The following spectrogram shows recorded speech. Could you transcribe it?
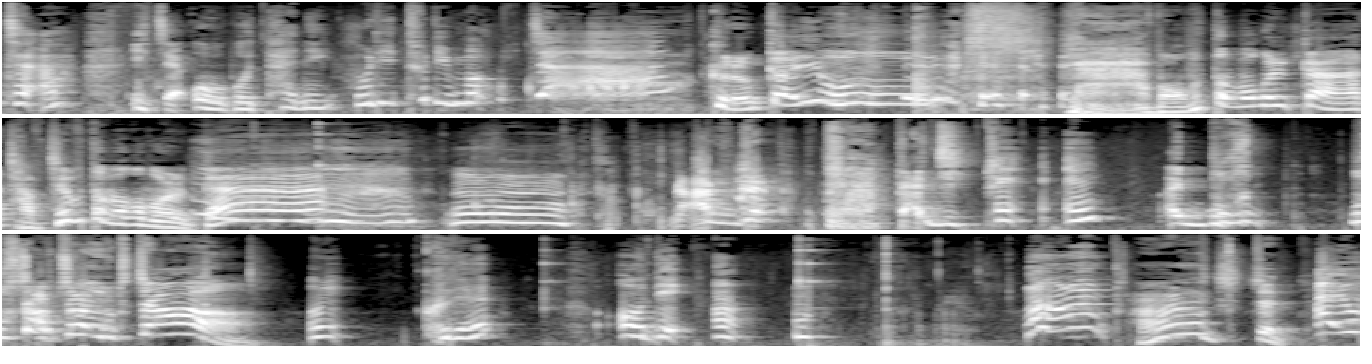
자, 이제 오붓하니 우리 둘이 먹자. 그럴까요? 야, 뭐부터 먹을까? 잡채부터 먹어볼까? 음, 음. 아, 지 아니, 무슨, 무슨 잡채가 이렇게 짜? 어, 그래? 어디? 어. 아, 진짜. 아유.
